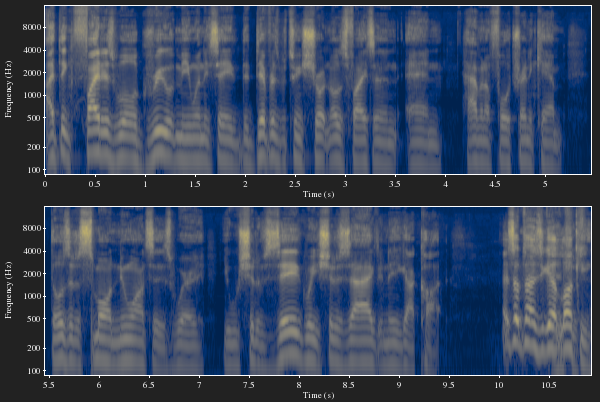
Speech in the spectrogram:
I think fighters will agree with me when they say the difference between short notice fights and, and having a full training camp. Those are the small nuances where you should have zigged, where you should have zagged, and then you got caught. And sometimes you get lucky.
